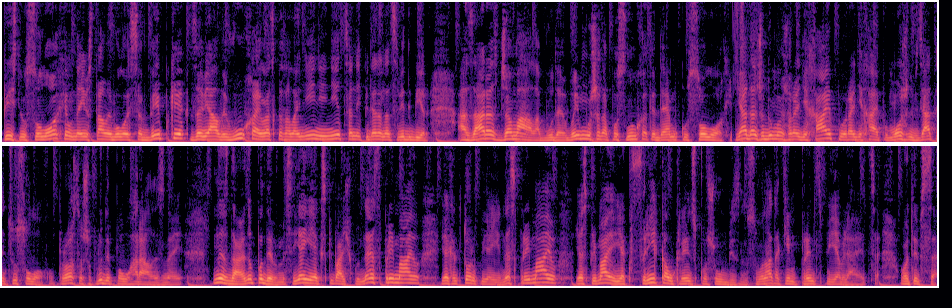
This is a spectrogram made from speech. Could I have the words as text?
пісню Солохи, в неї встали волосся дибки, зав'яли вуха, і вона сказала: Ні, ні, ні, це не піде на нацвідбір. А зараз Джамала буде вимушена послухати демку Солохи. Я навіть думаю, що раді хайпу, раді хайпу можуть взяти цю солоху, просто щоб люди повгорали з неї. Не знаю, ну подивимося. Я її як співачку не сприймаю, як акторку я її не сприймаю. Я сприймаю її як фріка українського шоу-бізнесу. Вона таким, в принципі, являється. От і все.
